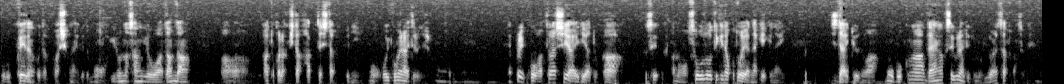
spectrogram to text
僕、経済のことは詳しくないけども、いろんな産業はだんだん、あ後から来た発展した国にもう追い込められてるでしょ。やっぱりこう、新しいアイディアとか、あの、創造的なことをやらなきゃいけない時代というのは、もう僕が大学生ぐらいの時も言われてたと思うんですよね。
